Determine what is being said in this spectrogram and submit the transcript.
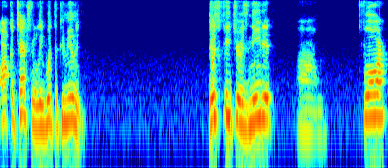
architecturally with the community. This feature is needed um, for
